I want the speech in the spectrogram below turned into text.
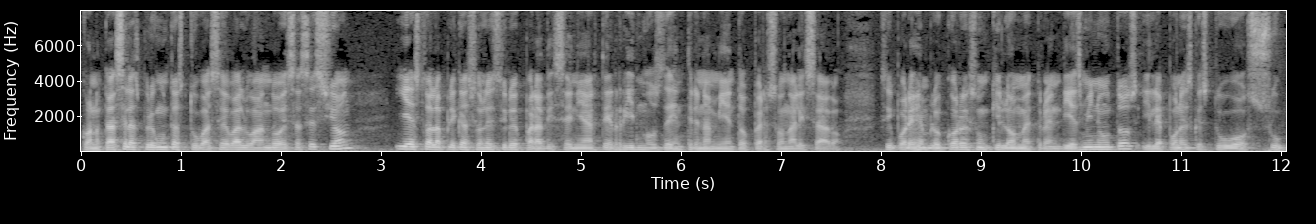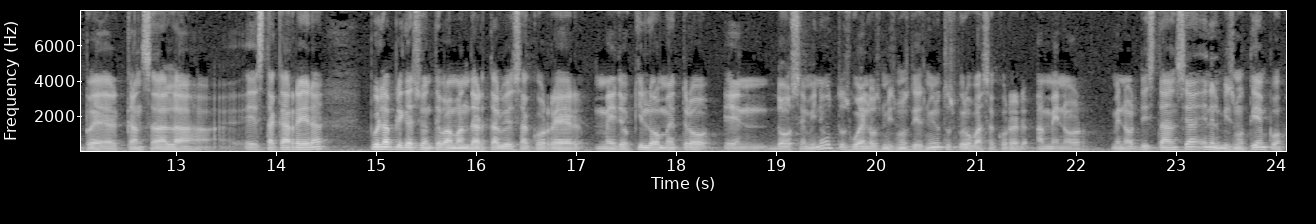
cuando te hace las preguntas tú vas evaluando esa sesión y esto a la aplicación le sirve para diseñarte ritmos de entrenamiento personalizado. Si por ejemplo corres un kilómetro en 10 minutos y le pones que estuvo súper cansada esta carrera, pues la aplicación te va a mandar tal vez a correr medio kilómetro en 12 minutos o en los mismos 10 minutos, pero vas a correr a menor, menor distancia en el mismo tiempo.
